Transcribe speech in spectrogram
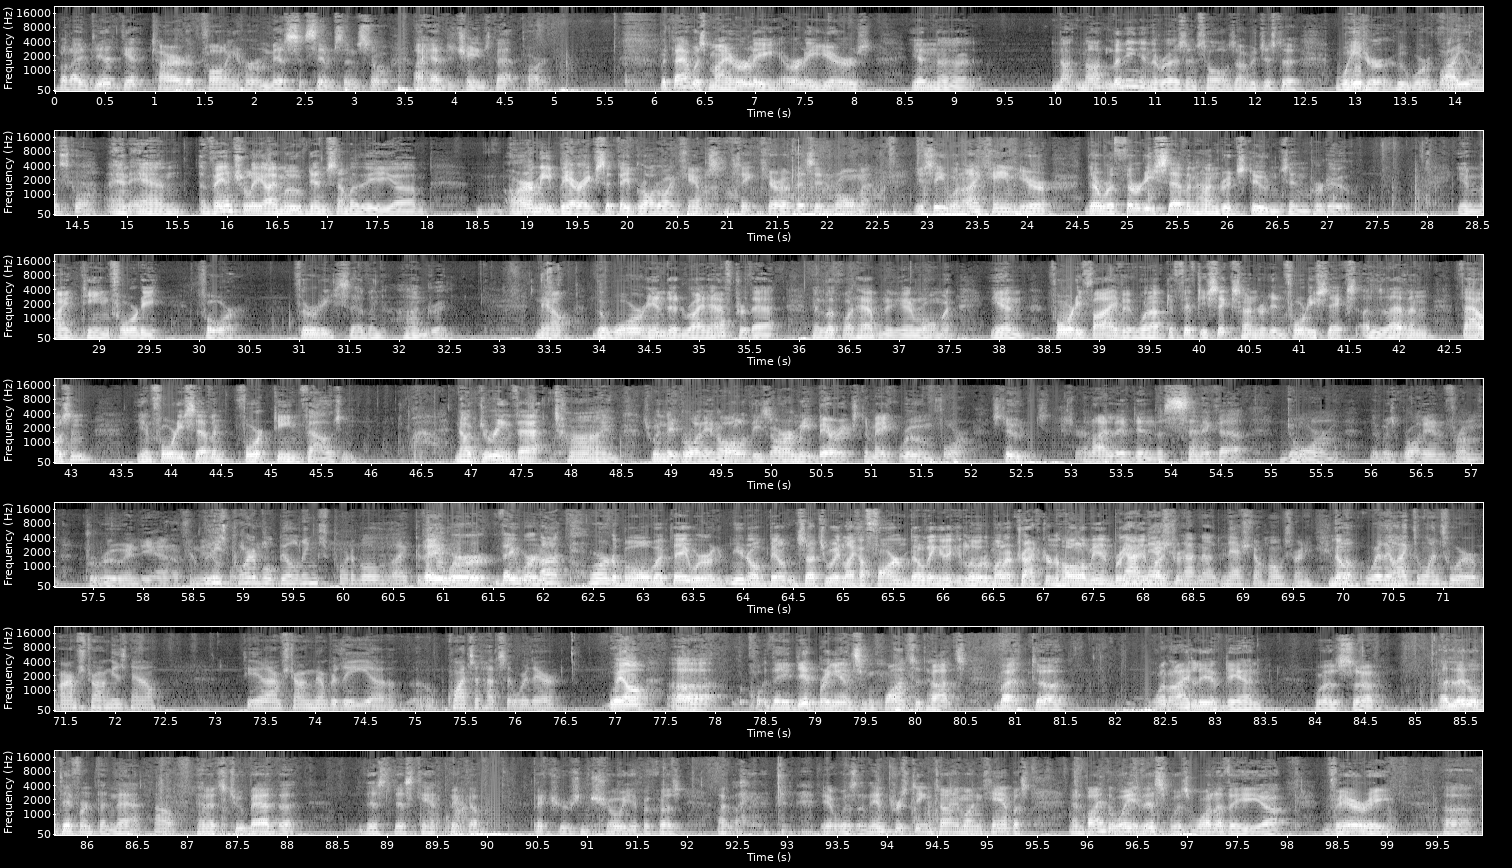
But I did get tired of calling her Miss Simpson, so I had to change that part. But that was my early early years in the not not living in the residence halls. I was just a waiter who worked While there. you were in school. and and eventually I moved in some of the um, army barracks that they brought on campus to take care of this enrollment. You see, when I came here, there were 3,700 students in Purdue in 1944. 3,700. Now, the war ended right after that, and look what happened to the enrollment. In 45, it went up to 5,600. In 46, 11,000. In 47, 14,000. Now, during that time is when they brought in all of these army barracks to make room for students. Sure. And I lived in the Seneca dorm that was brought in from Peru, Indiana, from the Were these portable Base. buildings? Portable like They were they were not portable, but they were you know built in such a way like a farm building. They could load them on a tractor and haul them in, bring not, them in by nat- train. not, not national homes or anything. No, Well, were they no. like the ones where Armstrong is now? Do you Armstrong remember the uh, uh, Quonset huts that were there? Well, uh, they did bring in some Quonset huts, but uh, what I lived in was uh, a little different than that. Oh. and it's too bad the this this can't pick up pictures and show you because I, it was an interesting time on campus. And by the way, this was one of the uh, very uh,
